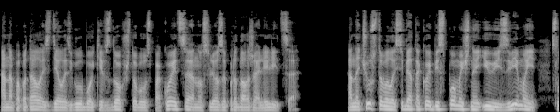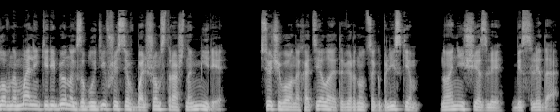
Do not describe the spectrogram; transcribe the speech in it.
Она попыталась сделать глубокий вздох, чтобы успокоиться, но слезы продолжали литься. Она чувствовала себя такой беспомощной и уязвимой, словно маленький ребенок, заблудившийся в большом страшном мире. Все, чего она хотела, это вернуться к близким, но они исчезли без следа.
